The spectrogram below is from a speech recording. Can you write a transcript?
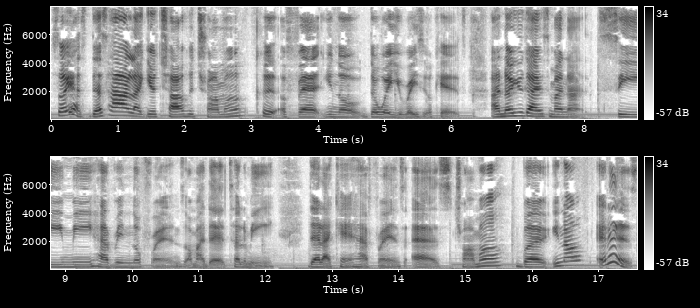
So yes, that's how like your childhood trauma could affect, you know, the way you raise your kids. I know you guys might not see me having no friends or my dad telling me that I can't have friends as trauma, but you know, it is.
